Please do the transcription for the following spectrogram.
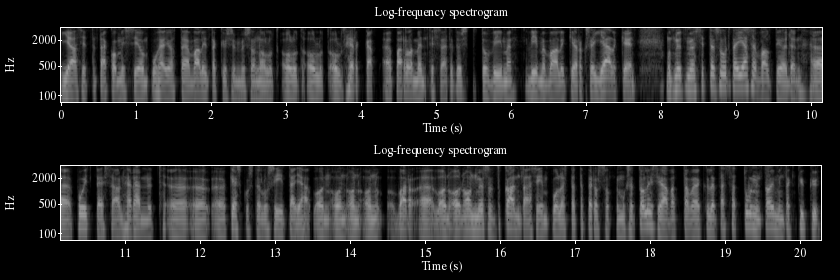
ja sitten tämä komission puheenjohtajan valintakysymys on ollut, ollut, ollut, ollut herkkä parlamentissa erityisesti tuon viime, viime vaalikierroksen jälkeen. Mutta nyt myös sitten suurten jäsenvaltioiden puitteissa on herännyt keskustelu siitä ja on, on, on, on, on, on, on myös otettu kantaa siihen puolesta, että perussopimukset olisi avattava. Ja kyllä tässä toimintakyky,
